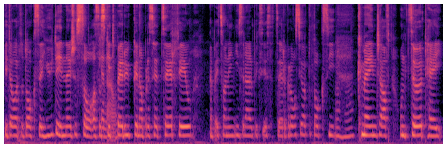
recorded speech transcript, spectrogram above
bei den orthodoxen Jüdinnen ist es so, also es Genau. gibt Perücken, aber es hat sehr viel, eben jetzt, als ich in Israel war, es hat sehr eine grosse orthodoxe Mhm. Gemeinschaft und dort haben,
